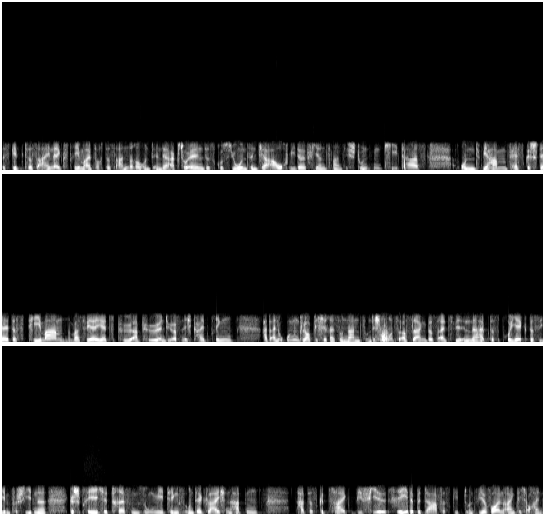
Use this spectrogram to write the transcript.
Es gibt das eine Extrem als auch das andere und in der aktuellen Diskussion sind ja auch wieder 24 Stunden Kitas und wir haben festgestellt, das Thema, was wir jetzt peu à peu in die Öffentlichkeit bringen, hat eine unglaubliche Resonanz. Und ich muss auch sagen, dass als wir innerhalb des Projektes eben verschiedene Gespräche, Treffen, Zoom-Meetings und dergleichen hatten, hat es gezeigt, wie viel Redebedarf es gibt. Und wir wollen eigentlich auch ein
